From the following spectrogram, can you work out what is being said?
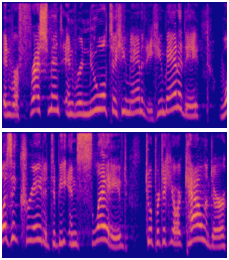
and refreshment and renewal to humanity. Humanity wasn't created to be enslaved to a particular calendar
